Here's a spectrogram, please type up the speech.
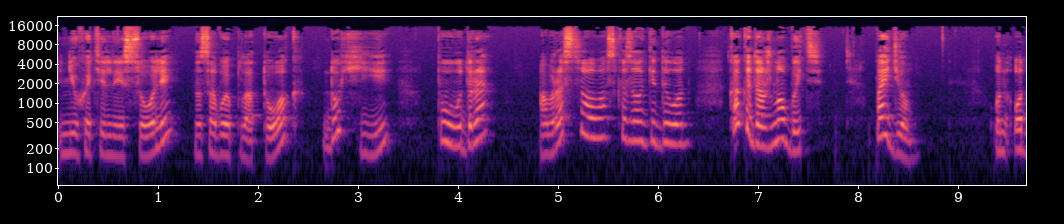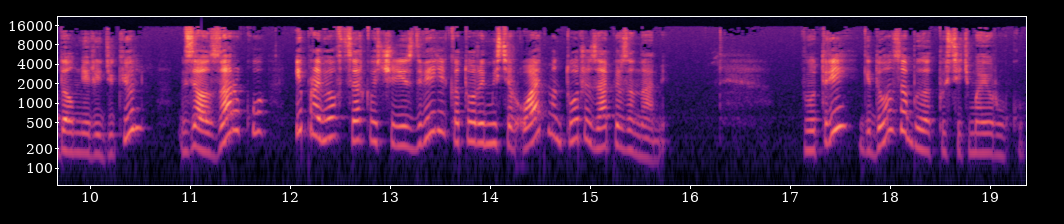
нюхательные соли, носовой платок, духи, пудра. Образцово, сказал Гидеон, как и должно быть. Пойдем. Он отдал мне редикюль, взял за руку и провел в церковь через двери, которые мистер Уайтман тут же запер за нами. Внутри Гидеон забыл отпустить мою руку.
